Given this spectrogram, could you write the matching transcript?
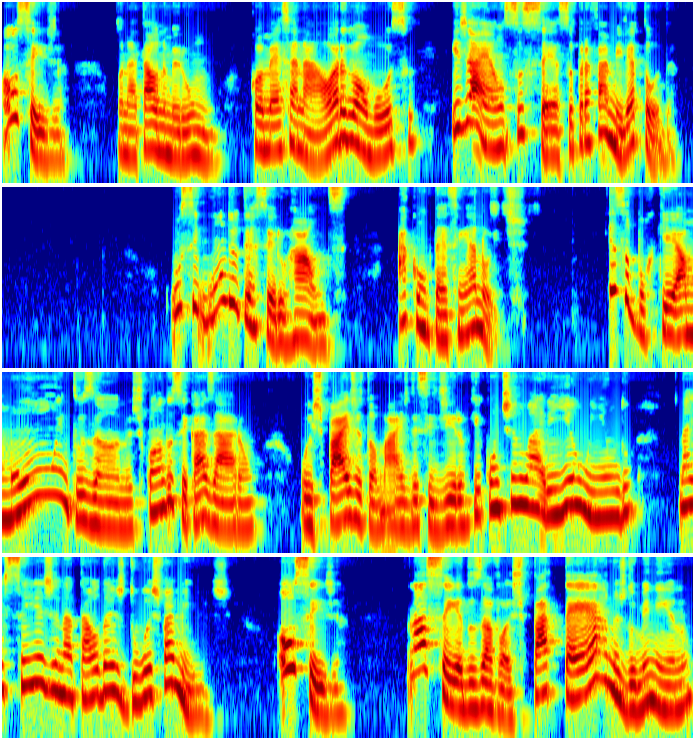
Ou seja, o Natal número 1 um começa na hora do almoço e já é um sucesso para a família toda. O segundo e o terceiro rounds acontecem à noite. Isso porque há muitos anos, quando se casaram, os pais de Tomás decidiram que continuariam indo nas ceias de Natal das duas famílias. Ou seja, na ceia dos avós paternos do menino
